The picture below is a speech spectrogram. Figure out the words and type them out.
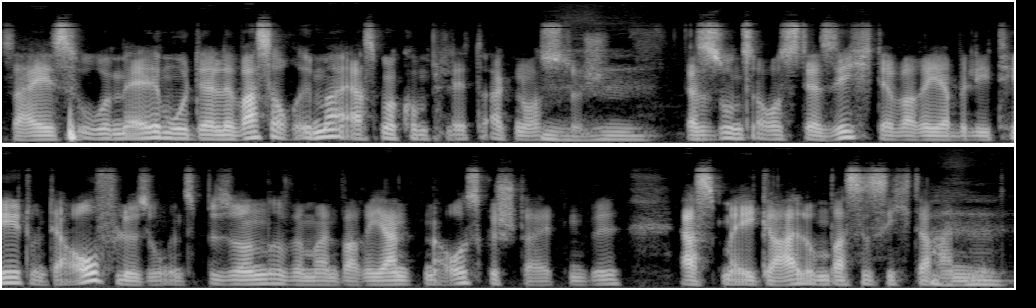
sei es UML-Modelle, was auch immer, erstmal komplett agnostisch. Mhm. Das ist uns aus der Sicht der Variabilität und der Auflösung, insbesondere wenn man Varianten ausgestalten will, erstmal egal, um was es sich da mhm. handelt.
